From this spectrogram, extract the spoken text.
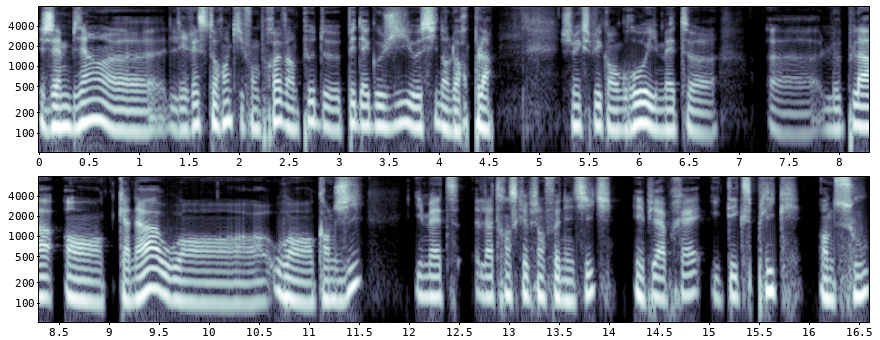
J'aime bien euh, les restaurants qui font preuve un peu de pédagogie aussi dans leurs plats. Je m'explique, en gros, ils mettent euh, euh, le plat en kana ou en, ou en kanji, ils mettent la transcription phonétique, et puis après, ils t'expliquent en dessous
